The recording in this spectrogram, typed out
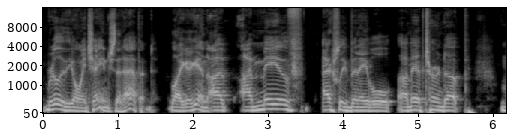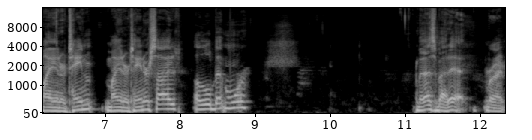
really the only change that happened like again i i may have actually been able i may have turned up my entertain my entertainer side a little bit more but that's about it Right.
